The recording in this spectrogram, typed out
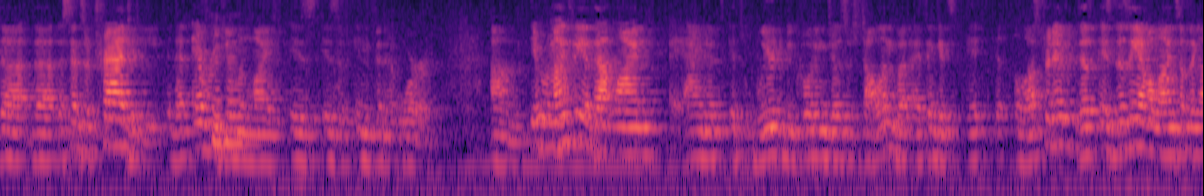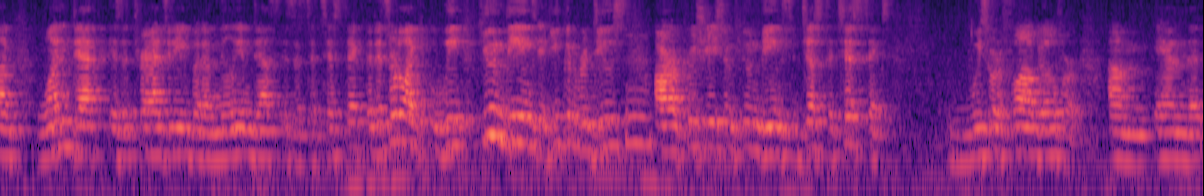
the, the, the sense of tragedy that every Mhm. human life is, is of infinite worth. Um, it reminds me of that line. I know it's weird to be quoting Joseph Stalin, but I think it's it, illustrative. Does, is, doesn't he have a line something like, one death is a tragedy, but a million deaths is a statistic? That it's sort of like we, human beings, if you can reduce our appreciation of human beings to just statistics, we sort of flog over. Um, and that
